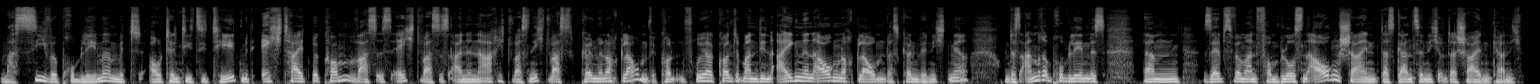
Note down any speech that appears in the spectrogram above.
massive Probleme mit Authentizität, mit Echtheit bekommen. Was ist echt? Was ist eine Nachricht? Was nicht? Was können wir noch glauben? Wir konnten früher konnte man den eigenen Augen noch glauben. Das können wir nicht mehr. Und das andere Problem ist, ähm, selbst wenn man vom bloßen Augenschein das Ganze nicht unterscheiden kann. Ich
